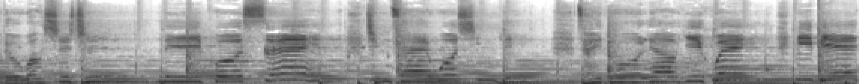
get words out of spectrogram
我的往事支离破碎，请在我心里再多聊一回。你别。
